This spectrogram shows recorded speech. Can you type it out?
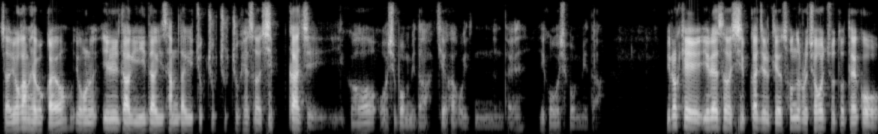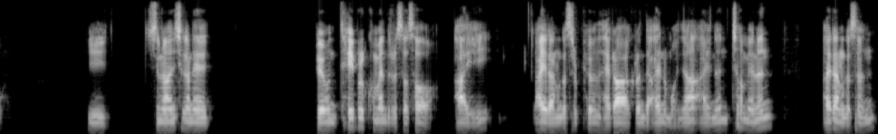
자, 요거 한번 해볼까요? 요거는 1 더하기 2 더하기 3 더하기 쭉쭉쭉쭉 해서 10까지 이거 55입니다. 기억하고 있는데 이거 55입니다. 이렇게 1에서 10까지 이렇게 손으로 적어줘도 되고 이 지난 시간에 배운 테이블 코맨드를 써서 i, i라는 것을 표현해라. 그런데 i는 뭐냐? i는 처음에는 i라는 것은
